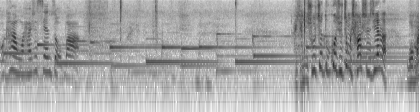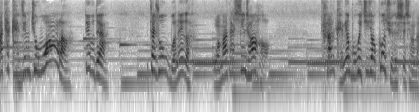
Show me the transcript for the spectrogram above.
我看我还是先走吧。哎呀，你说这都过去这么长时间了，我妈她肯定就忘了，对不对？再说我那个，我妈她心肠好，她肯定不会计较过去的事情的。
